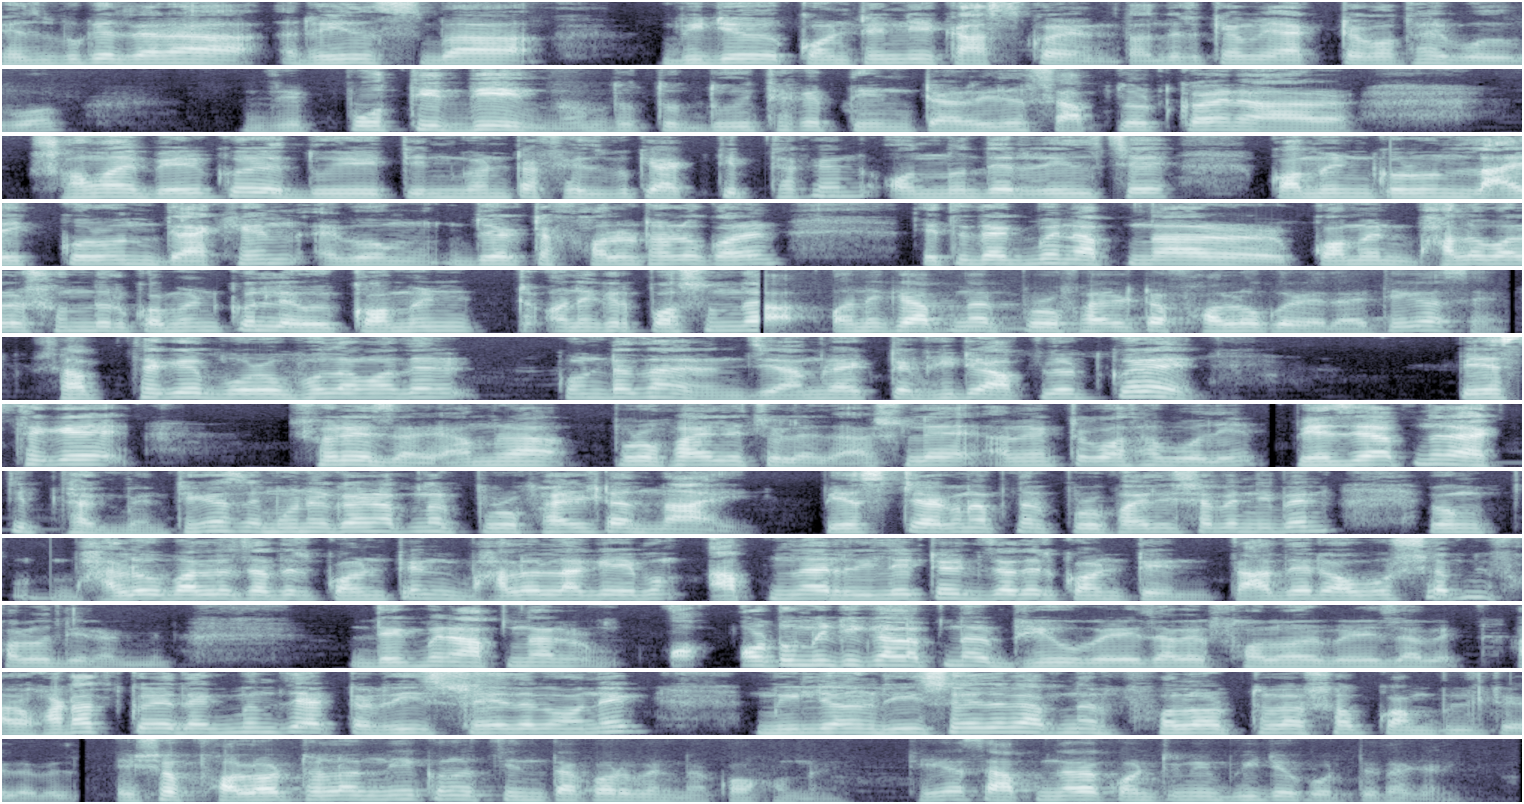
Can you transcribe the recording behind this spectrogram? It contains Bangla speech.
ফেসবুকে যারা রিলস বা ভিডিও কন্টেন্ট নিয়ে কাজ করেন, তাদেরকে আমি একটা কথাই বলব যে প্রতিদিন অন্তত দুই থেকে তিনটা রিলস আপলোড করেন আর সময় বের করে দুই তিন ঘণ্টা ফেসবুকে অ্যাক্টিভ থাকেন। অন্যদের রিলসে কমেন্ট করুন লাইক করুন, দেখেন এবং দু একটা ফলো টলো করেন। এতে দেখবেন আপনার কমেন্ট ভালো ভালো, সুন্দর কমেন্ট করলে ওই কমেন্ট অনেকের পছন্দ, অনেকে আপনার প্রোফাইলটা ফলো করে দেয়, ঠিক আছে? সব থেকে বড় ভুল আমাদের কোনটা জানেন? যে আমরা একটা ভিডিও আপলোড করে পেজ থেকে সরে যাই আমরা প্রোফাইলে চলে যাই। আসলে আমি একটা কথা বলি পেজে আপনার অ্যাক্টিভ থাকবেন, ঠিক আছে? মনে করেন আপনার প্রোফাইলটা নাই পেজটা এখন আপনার প্রোফাইল হিসাবে নেবেন এবং ভালো ভালো যাদের কন্টেন্ট ভালো লাগে এবং আপনার রিলেটেড যাদের কন্টেন্ট তাদের অবশ্যই আপনি ফলো দিয়ে রাখবেন। দেখবেন আপনার অটোমেটিক্যাল আপনার ভিউ বেড়ে যাবে ফলোয়ার বেড়ে যাবে। আর হঠাৎ করে দেখবেন যে একটা রিচ হয়ে যাবে অনেক মিলিয়ন রিচ হয়ে যাবে, আপনার ফলোয়ার টলার সব কমপ্লিট হয়ে যাবে। এইসব ফলোয়ার টলার নিয়ে কোনো চিন্তা করবেন না কখনোই। ঠিক আছে? আপনারা কন্টিনিউ ভিডিও করতে থাকেন।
